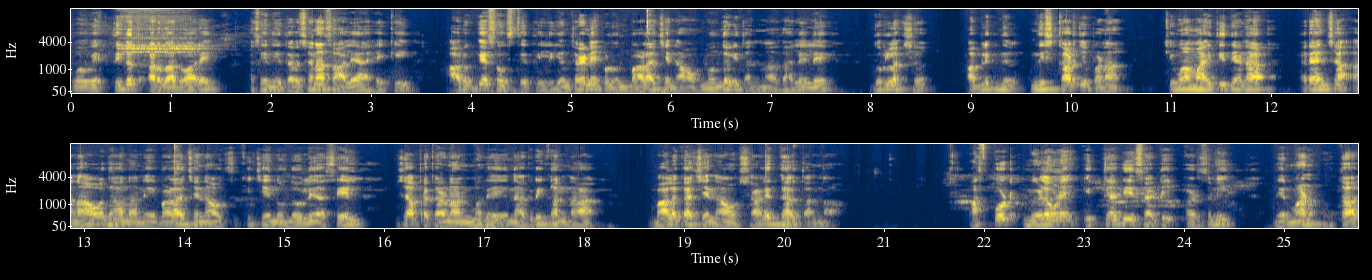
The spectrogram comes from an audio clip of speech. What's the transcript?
व व्यक्तिगत अर्जाद्वारे असे निदर्शनास आले आहे की आरोग्य संस्थेतील यंत्रणेकडून बाळाचे नाव नोंदविताना झालेले दुर्लक्ष अब्लिक नि- निष्काळजीपणा किंवा माहिती देणाऱ्यांच्या अनावधानाने बाळाचे नाव चुकीचे नोंदवले असेल अशा प्रकरणांमध्ये नागरिकांना बालकाचे नाव शाळेत घालताना पासपोर्ट मिळवणे इत्यादीसाठी अडचणी निर्माण होतात.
